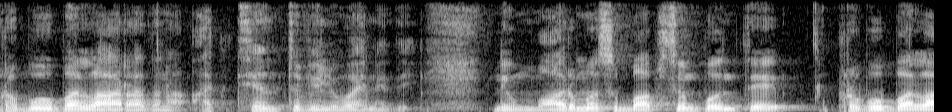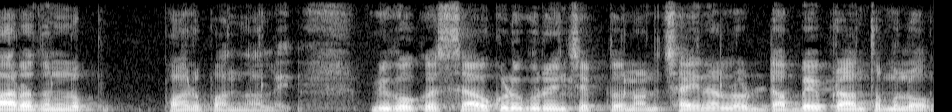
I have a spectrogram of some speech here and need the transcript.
ప్రభు బల ఆరాధన అత్యంత విలువైనది. నువ్వు మారుమసు బాప్సం పొందితే ప్రభు బల ఆరాధనలో పాలు పొందాలి. మీకు ఒక సేవకుడి గురించి చెప్తున్నాను. చైనాలో డెబ్బై ప్రాంతంలో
